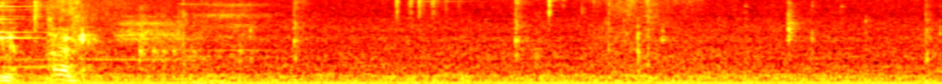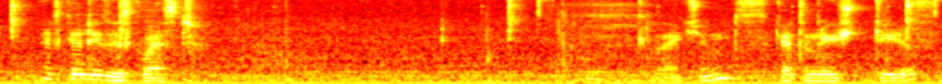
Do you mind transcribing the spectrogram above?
No, okay. Let's go do this quest. Collections. Got some new stuff.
